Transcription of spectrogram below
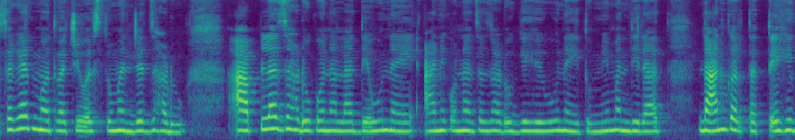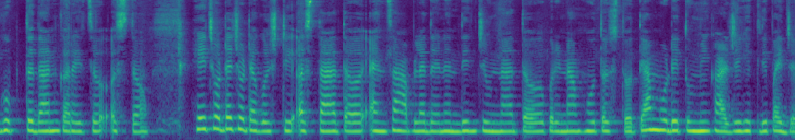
सगळ्यात महत्त्वाची वस्तू म्हणजे झाडू. आपला झाडू कोणाला देऊ नये आणि कोणाचा झाडू घेऊ नये. तुम्ही मंदिरात दान करतात तेही गुप्तदान करायचं असतं. हे छोट्या छोट्या गोष्टी असतात. यांचा आपल्या दैनंदिन जीवनात परिणाम होत असतो. त्यामुळे तुम्ही काळजी घेतली पाहिजे.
